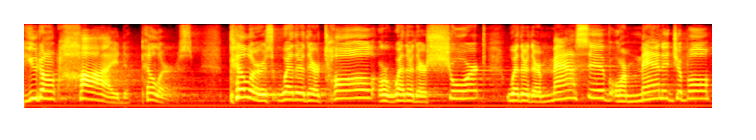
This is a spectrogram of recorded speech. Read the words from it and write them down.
You don't hide pillars. Pillars, whether they're tall or whether they're short, whether they're massive or manageable,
